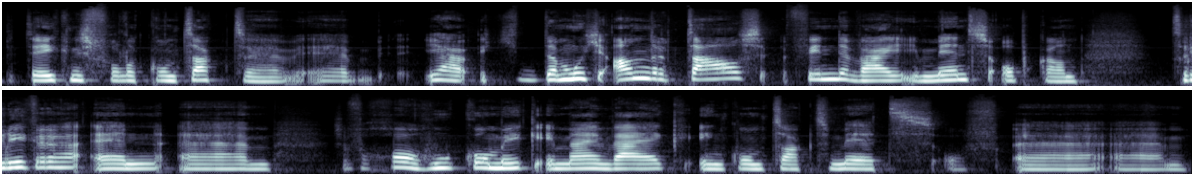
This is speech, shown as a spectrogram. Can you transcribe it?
betekenisvolle contacten. ja, dan moet je andere taal vinden waar je mensen op kan triggeren. En um, zo van, goh, hoe kom ik in mijn wijk in contact met? Of um,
